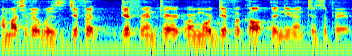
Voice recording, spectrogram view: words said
How much of it was different, different or, or more difficult than you anticipated?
